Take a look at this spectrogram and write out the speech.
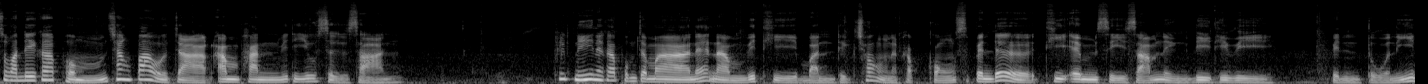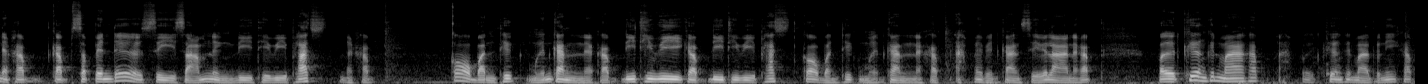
สวัสดีครับผมช่างเป้าจากอัมพันธ์วิทยุสื่อสาร คลิปนี้นะครับผมจะมาแนะนำวิธีบันทึกช่องนะครับของ Spender TM 431 DTV เป็นตัวนี้นะครับกับ Spender 431 DTV Plus นะครับก็บันทึกเหมือนกันนะครับ DTV กับ DTV Plus ก็บันทึกเหมือนกันนะครับอะไม่เป็นการเสียเวลานะครับ เปิดเครื่องขึ้นมาครับเปิดเครื่องขึ้นมาตัวนี้ครับ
